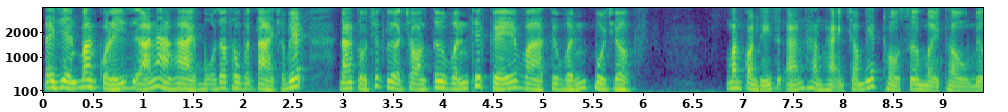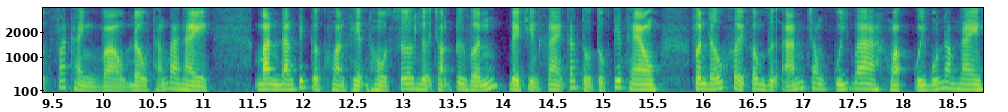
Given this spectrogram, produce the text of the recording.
đại diện Ban Quản lý Dự án Hàng hải Bộ Giao thông Vận tải cho biết đang tổ chức lựa chọn tư vấn thiết kế và tư vấn môi trường. Ban Quản lý Dự án Hàng hải cho biết hồ sơ mời thầu được phát hành vào đầu tháng 3 này. Ban đang tích cực hoàn thiện hồ sơ lựa chọn tư vấn để triển khai các thủ tục tiếp theo, phấn đấu khởi công dự án trong quý 3 hoặc quý 4 năm nay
